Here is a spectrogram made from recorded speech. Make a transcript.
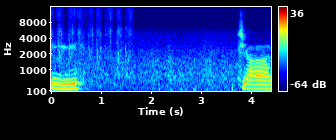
तीन चार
